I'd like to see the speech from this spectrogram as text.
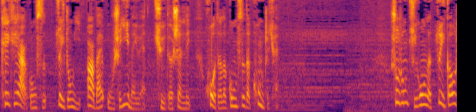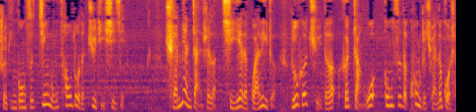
，KKR 公司最终以二百五十亿美元取得胜利，获得了公司的控制权。书中提供了最高水平公司金融操作的具体细节。全面展示了企业的管理者如何取得和掌握公司的控制权的过程。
